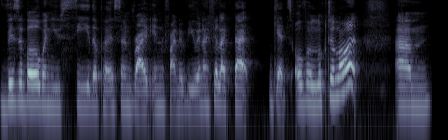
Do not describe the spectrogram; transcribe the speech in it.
visible when you see the person right in front of you and i feel like that gets overlooked a lot. Um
